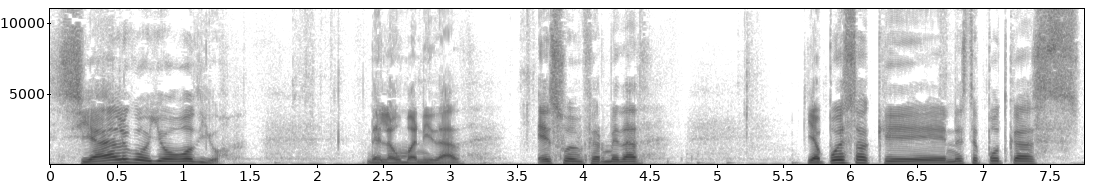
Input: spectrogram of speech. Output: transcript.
Si algo yo odio de la humanidad, es su enfermedad. Y apuesto a que en este podcast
